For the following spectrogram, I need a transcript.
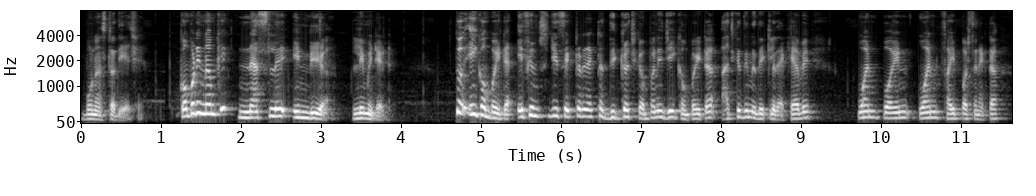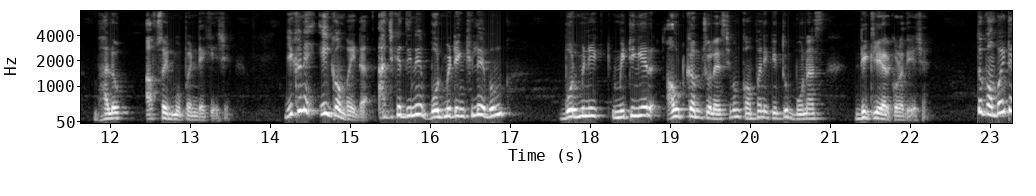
বোনাসটা দিয়েছে। কোম্পানির নাম কি? ন্যাসলে ইন্ডিয়া লিমিটেড তো এই কোম্পানিটা এফএমসিজি সেক্টরের একটা দিগ্গজ কোম্পানি যেই কোম্পানিটা আজকের দিনে দেখলে দেখা যাবে one point one five percent একটা ভালো আপসাইড মুভমেন্ট দেখিয়েছে। যেখানে এই কোম্পানিটা আজকের দিনে বোর্ড মিটিং ছিল এবং বোর্ড মিটিং মিটিংয়ের আউটকাম চলে এসেছে এবং কোম্পানি কিন্তু বোনাস ডিক্লেয়ার করে দিয়েছে। তো কোম্পানিটা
